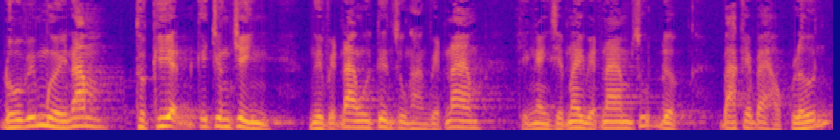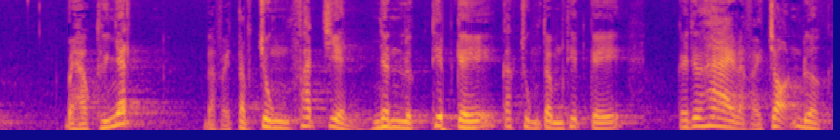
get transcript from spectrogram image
Đối với 10 năm thực hiện cái chương trình người Việt Nam ưu tiên dùng hàng Việt Nam thì ngành dệt may Việt Nam rút được ba cái bài học lớn. Bài học thứ nhất là phải tập trung phát triển nhân lực thiết kế, các trung tâm thiết kế. Cái thứ hai là phải chọn được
